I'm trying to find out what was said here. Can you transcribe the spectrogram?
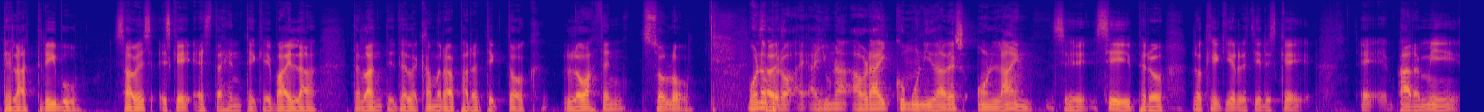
de la tribu, ¿sabes? Es que esta gente que baila delante de la cámara para TikTok lo hacen solo. Bueno, ¿Sabes? pero hay- una, ahora hay comunidades online. Sí, sí, pero lo que quiero decir es que eh, para mí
